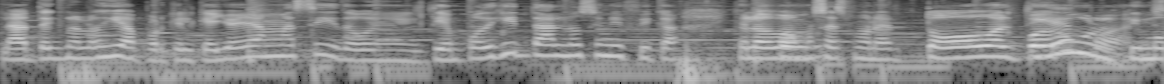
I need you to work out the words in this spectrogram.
la tecnología. Porque el que ellos hayan nacido en el tiempo digital no significa que los Por- vamos a exponer todo el Por tiempo. a último,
